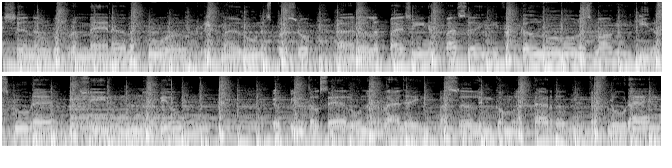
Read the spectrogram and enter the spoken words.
Mishima. remena la cua al ritme d'un espersor. Ara la pàgina passa i fa que el núvol es mogui i descobreixi un avió que pinta el cel una ratlla i passa lent com la tarda mentre floreixen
